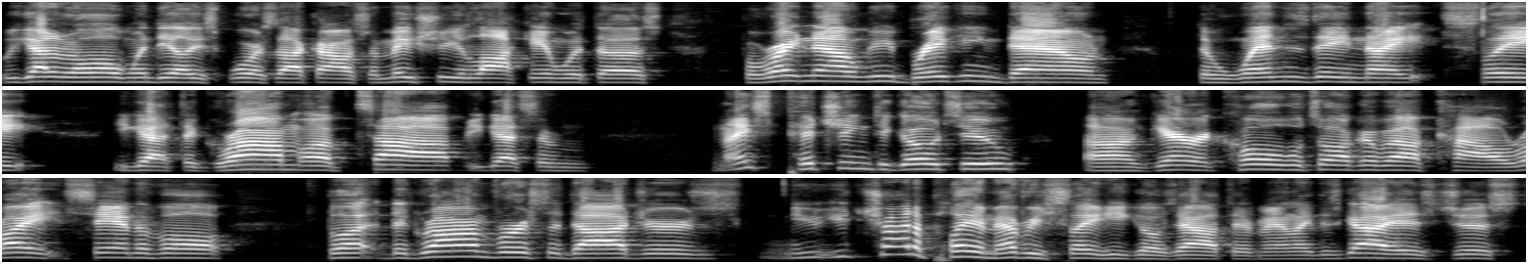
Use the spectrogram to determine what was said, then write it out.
We got it all at windailysports.com. So make sure you lock in with us. But right now, I'm going to be breaking down the Wednesday night slate. You got deGrom up top. You got some nice pitching to go to. Uh, Gerrit Cole, we'll talk about Kyle Wright, Sandoval. But deGrom versus the Dodgers, you you try to play him every slate he goes out there, man. Like this guy is just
